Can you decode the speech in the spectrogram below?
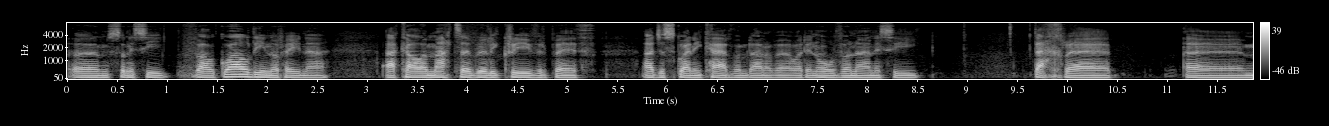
Um, so nes i fel gweld un o'r rheina a cael ymateb really cryf i'r peth a just sgwennu cerdd amdano fe. Wedyn o fyna nes i dechrau um,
